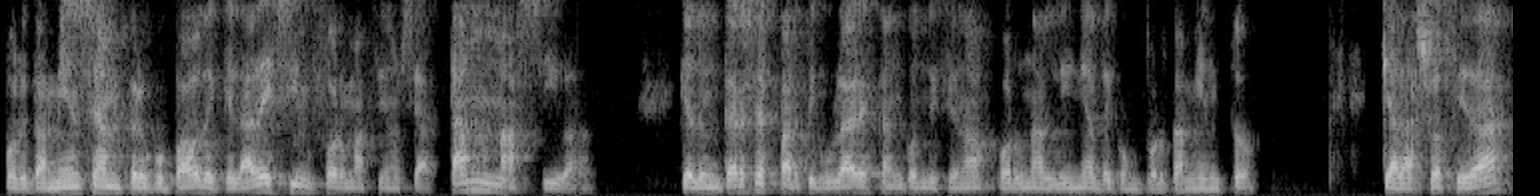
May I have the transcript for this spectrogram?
porque también se han preocupado de que la desinformación sea tan masiva que los intereses particulares están condicionados por unas líneas de comportamiento que a la sociedad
